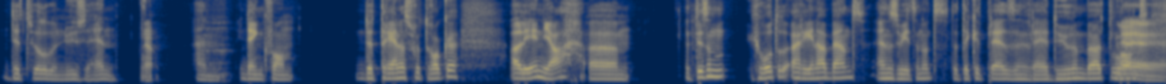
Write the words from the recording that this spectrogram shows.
dit willen we nu zijn. Ja. En ik denk van, de trein is vertrokken. Alleen ja, ehm, het is een grote arenaband en ze weten het. De ticketprijzen zijn vrij duur in het buitenland. ja, ja.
